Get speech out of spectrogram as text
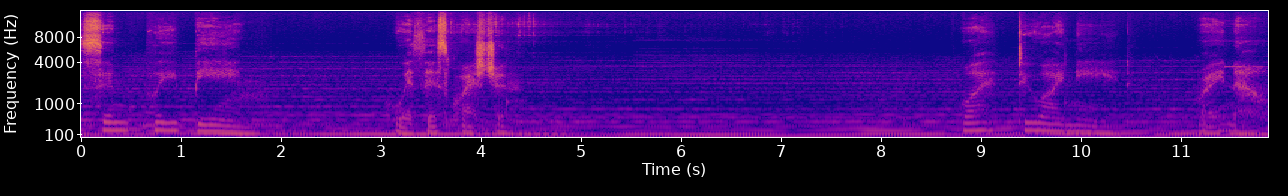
Simply being with this question What do I need right now?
